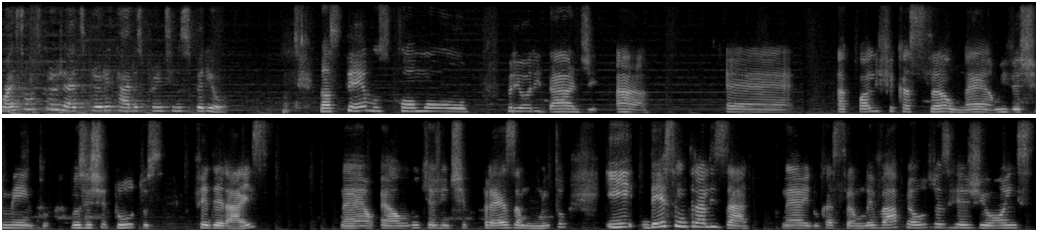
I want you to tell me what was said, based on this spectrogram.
Quais são os projetos prioritários para o ensino superior? Nós temos como prioridade a, é, a qualificação, né, o investimento nos institutos federais, né? É algo que a gente preza muito e descentralizar, né, a educação, levar para outras regiões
